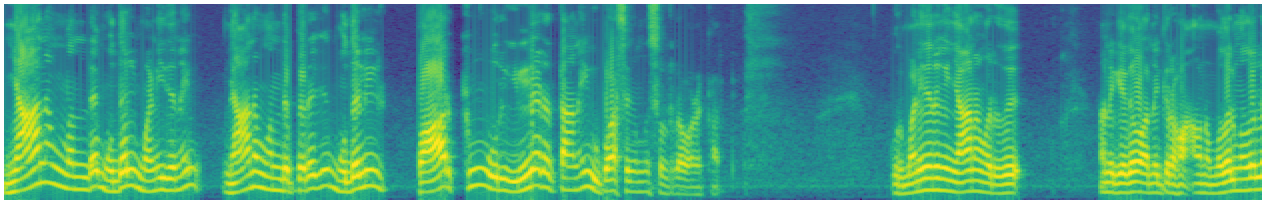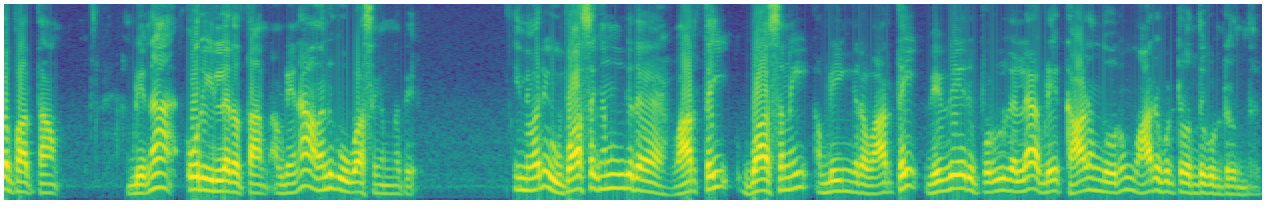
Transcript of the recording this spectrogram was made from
ஞானம் வந்த முதல் மனிதனை ஞானம் வந்த பிறகு முதலில் பார்க்கும் ஒரு இல்லறத்தானை உபாசகம்னு சொல்கிற வழக்கம் ஒரு மனிதனுக்கு ஞானம் வருது அவனுக்கு ஏதோ அனுக்கிரகம் அவனை முதல் முதல்ல பார்த்தான் அப்படின்னா ஒரு இல்லறத்தான் அப்படின்னா அவனுக்கு உபாசகன்னு பேர். இந்த மாதிரி உபாசகன்கிற வார்த்தை உபாசனை அப்படிங்கிற வார்த்தை வெவ்வேறு பொருள்களில் அப்படியே காலந்தோறும் மாறுபட்டு வந்து கொண்டிருந்தது.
